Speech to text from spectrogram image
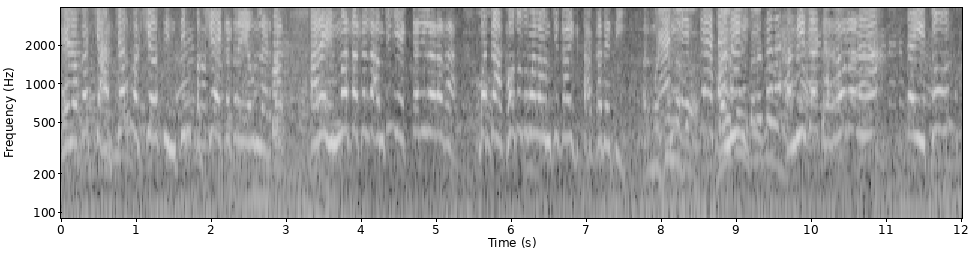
हे लोक चार चार पक्ष तीन तीन पक्ष एकत्र येऊन लढतात. अरे हिंमत असेल तर आमची एकट्याने लढा ना. मग दाखवतो तुम्हाला आमची काय ताकद आहे ती. आणि मशीन आणि एकटे नसतं असं आम्ही जर ठरवलं ना तर इथून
